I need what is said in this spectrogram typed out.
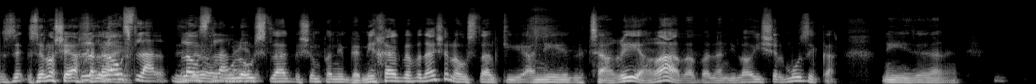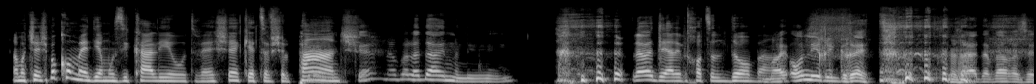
זה, זה לא שייך לא- אליי. לא הוסלל, לא הוסלל. הוא לא. הוסלל בשום פנים. במיכאל בוודאי שלא הוסלל, כי אני לצערי הרב, אבל אני לא איש של מוזיקה. אני... למרות שיש פה קומדיה מוזיקליות ויש אה, קצב של פאנץ', כן, כן, אבל עדיין אני... לא יודע ללחוץ על דו. ב- My only regret זה הדבר הזה.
